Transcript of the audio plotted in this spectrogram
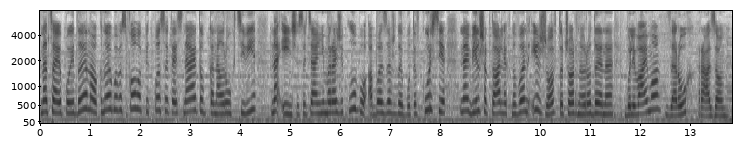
на цей поєдинок. Ну і обов'язково підписуйтесь на YouTube канал Рух ТВ, на інші соціальні мережі клубу, аби завжди бути в курсі найбільш актуальних новин із жовто-чорної родини. Боліваємо за рух разом.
